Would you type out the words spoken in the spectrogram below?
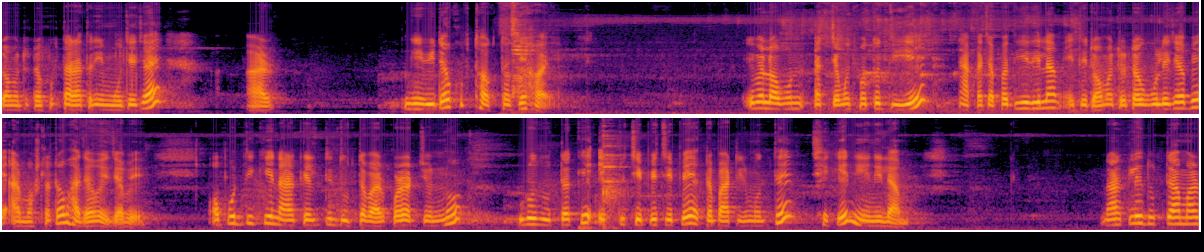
টমেটোটা খুব তাড়াতাড়ি মজে যায়। আর গ্রেভিটাও খুব থকথকে হয়। এবার লবণ এক চামচ মতো দিয়ে ঢাকা চাপা দিয়ে দিলাম, এতে টমেটোটাও গলে যাবে আর মশলাটাও ভাজা হয়ে যাবে। অপর দিকে নারকেলটির দুধটা বার করার জন্য পুরো দুধটাকে একটু চেপে চেপে একটা বাটির মধ্যে ছেঁকে নিয়ে নিলাম। নারকেলের দুধটা আমার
